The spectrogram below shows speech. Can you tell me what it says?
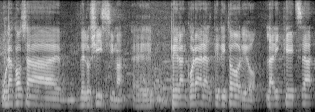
Una cosa velocissima, eh, per ancorare al territorio la ricchezza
